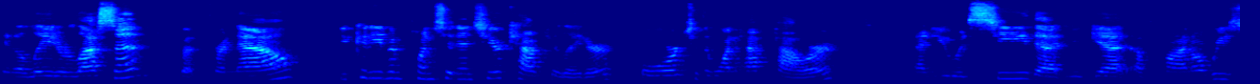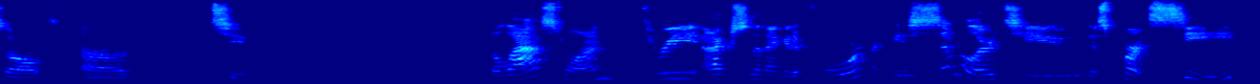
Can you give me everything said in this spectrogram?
in a later lesson, but for now, you could even punch it into your calculator, 4 to the 1 half power, and you would see that you get a final result of 2. The last one, 3x to the negative 4, is similar to this part C,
